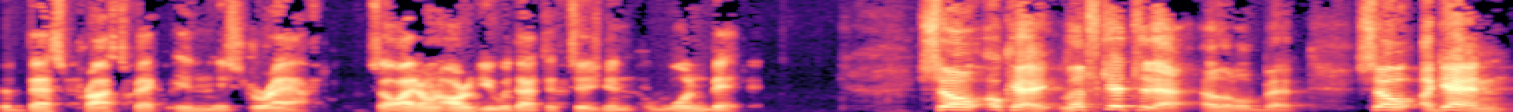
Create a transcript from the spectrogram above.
the best prospect in this draft. So I don't argue with that decision one bit. So, okay, let's get to that a little bit. So, again,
